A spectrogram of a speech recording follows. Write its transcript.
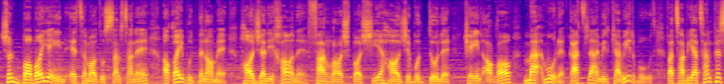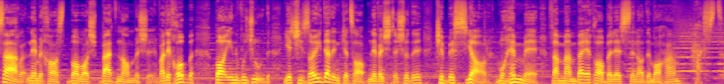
چون بابای این اعتماد السلطنه آقایی بود به نام حاج علی خان فراشباشی حاجب الدوله که این آقا مأمور قتل امیر کبیر بود و طبیعتا پسر نمی‌خواست باباش بدنام بشه. ولی خب با این وجود یه چیزایی در این کتاب نوشته شده که بسیار مهمه و منبع قابل استناد ما هم هست.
